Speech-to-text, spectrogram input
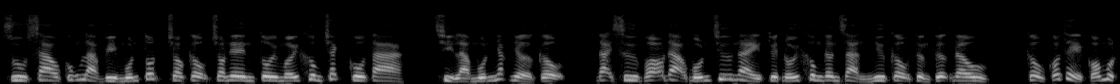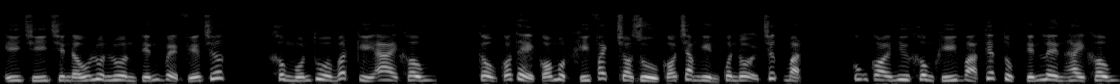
dù sao cũng là vì muốn tốt cho cậu cho nên tôi mới không trách cô ta, chỉ là muốn nhắc nhở cậu, Đại sư võ đạo bốn chữ này tuyệt đối không đơn giản như cậu tưởng tượng đâu. Cậu có thể có một ý chí chiến đấu luôn luôn tiến về phía trước, không muốn thua bất kỳ ai không. Cậu có thể có một khí phách cho dù có trăm nghìn quân đội trước mặt, cũng coi như không khí và tiếp tục tiến lên hay không.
